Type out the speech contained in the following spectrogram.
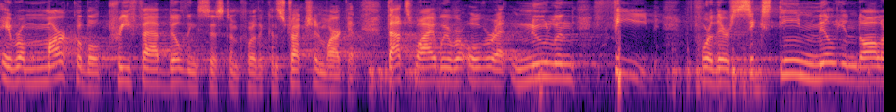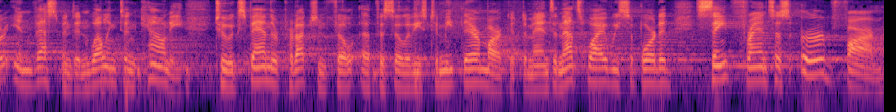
a remarkable prefab building system for the construction market. That's why we were over at Newland Feed for their $16 million investment in Wellington County to expand their production uh, facilities to meet their market demands. And that's why we supported St. Francis Herb Farm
